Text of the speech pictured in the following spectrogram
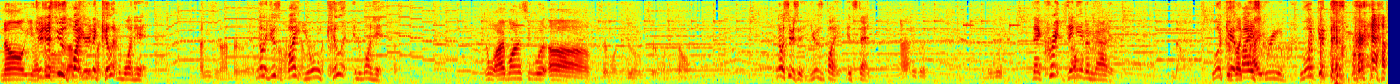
No, you have You to just use Bite, you're gonna like- kill it in one hit. I'm using Ember. Right No, use wanna Bite, you will kill it in one hit. No, I want to see what uh certain ones do and certain ones don't. No, seriously, use Bite instead. Ah, they're good. They're good. That crit didn't Oh. even matter. No. Look at like, my I- screen. Look at this crap.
